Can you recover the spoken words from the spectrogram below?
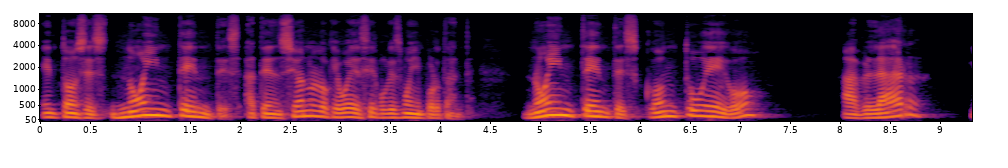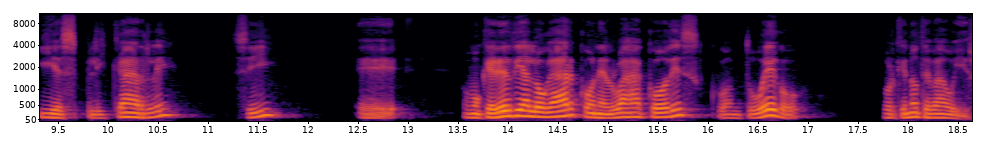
Entonces, no intentes, atención a lo que voy a decir porque es muy importante, no intentes con tu ego hablar y explicarle, ¿sí? Eh, como querer dialogar con el Raja Codes, con tu ego, porque no te va a oír,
